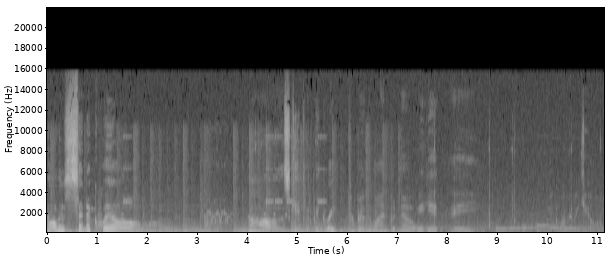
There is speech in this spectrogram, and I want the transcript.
Oh, there's Cyndaquil! Oh, this cave great for Breath of the but no, we get a Pokemon that we killed.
